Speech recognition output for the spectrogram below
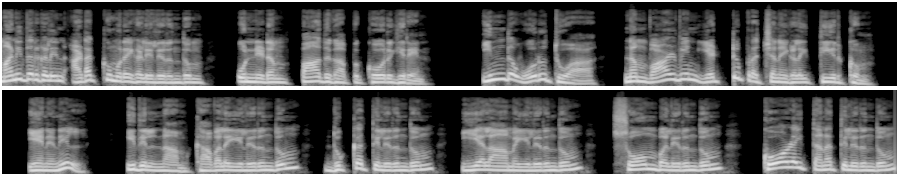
மனிதர்களின் அடக்குமுறைகளிலிருந்தும் உன்னிடம் பாதுகாப்பு கோருகிறேன். இந்த ஒரு துவா நம் வாழ்வின் எட்டு பிரச்சனைகளை தீர்க்கும். ஏனெனில் இதில் நாம் கவலையிலிருந்தும் துக்கத்திலிருந்தும் இயலாமையிலிருந்தும் சோம்பலிருந்தும் கோழைத்தனத்திலிருந்தும்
